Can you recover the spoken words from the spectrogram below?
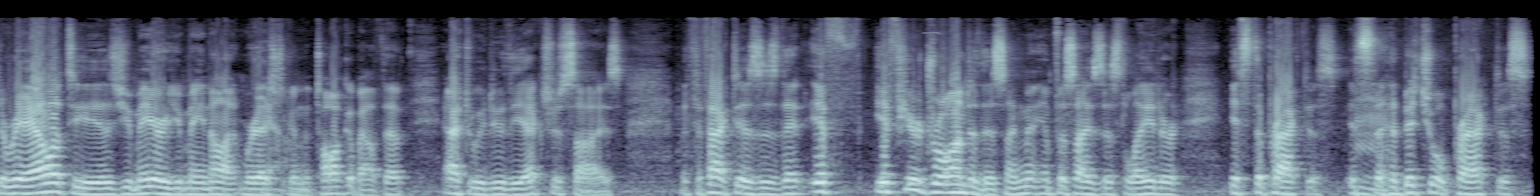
The reality is, you may or you may not. We're actually Yeah. going to talk about that after we do the exercise. But the fact is, is that if if you're drawn to this, I'm going to emphasize this later. It's the practice. It's the hmm. habitual practice.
